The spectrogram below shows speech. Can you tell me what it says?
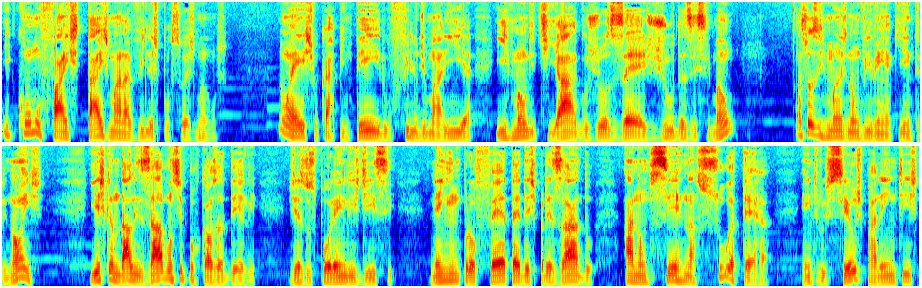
E como faz tais maravilhas por suas mãos? Não é este o carpinteiro, filho de Maria, irmão de Tiago, José, Judas e Simão? As suas irmãs não vivem aqui entre nós? E escandalizavam-se por causa dele. Jesus, porém, lhes disse: Nenhum profeta é desprezado a não ser na sua terra, entre os seus parentes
